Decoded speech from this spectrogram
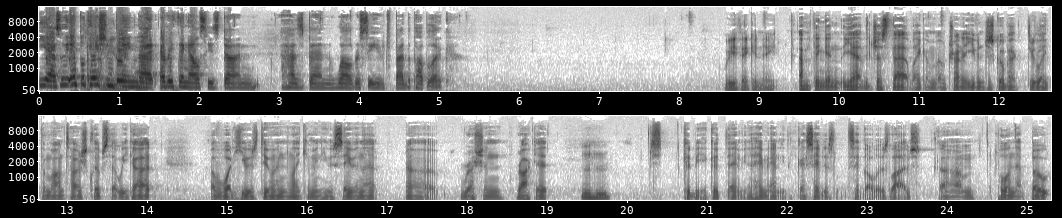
Yeah, so the implication I mean, like, being that everything else he's done has been well received by the public. what are you thinking, Nate? I'm thinking, yeah, just that. Like, I'm, I'm trying to even just go back through like the montage clips that we got of what he was doing. Like, I mean, he was saving that uh, Russian rocket. Mm-hmm. Could be a good thing. Hey, man, the guy saved his, saved all those lives. Um, pulling that boat,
